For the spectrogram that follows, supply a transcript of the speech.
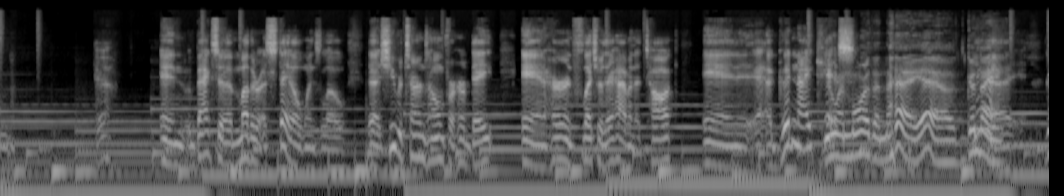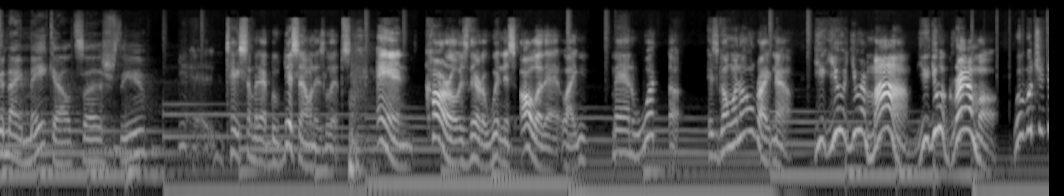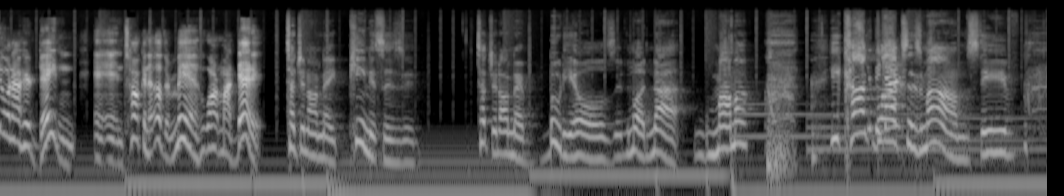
Yeah. And back to Mother Estelle Winslow. Uh, she returns home for her date, and her and Fletcher they're having a talk and a good night kiss. Doing more than that, yeah. Good night. Yeah. Good night makeout sesh, Steve. Yeah, taste some of that Budissa on his lips. And Carl is there to witness all of that. Like, man, what the is going on right now? You you you're a mom. You you a grandma. What what you doing out here dating and, and talking to other men who aren't my daddy? Touching on their penises and touching on their booty holes and whatnot. Mama. he cock blocks his mom, Steve.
